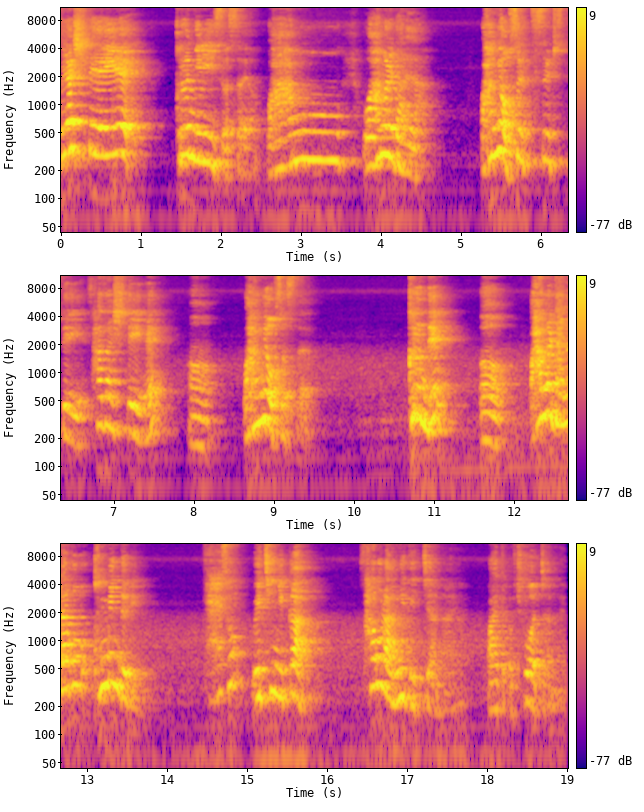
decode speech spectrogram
구약 시대에 그런 일이 있었어요. 왕 왕을 달라. 왕이 없을 때에 사사 시대에 어, 왕이 없었어요. 그런데 어, 왕을 달라고 국민들이 계속 외치니까 사울 왕이 됐지 않아요. 와 주었잖아요.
